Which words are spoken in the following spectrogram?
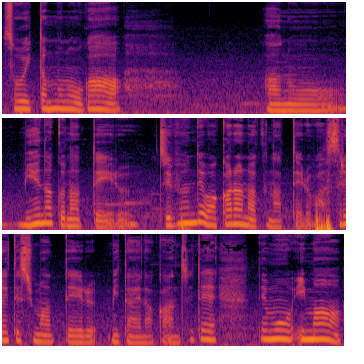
そういったものがあの見えなくなっている。自分で分からなくなっている。忘れてしまっている。みたいな感じで。でも今、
